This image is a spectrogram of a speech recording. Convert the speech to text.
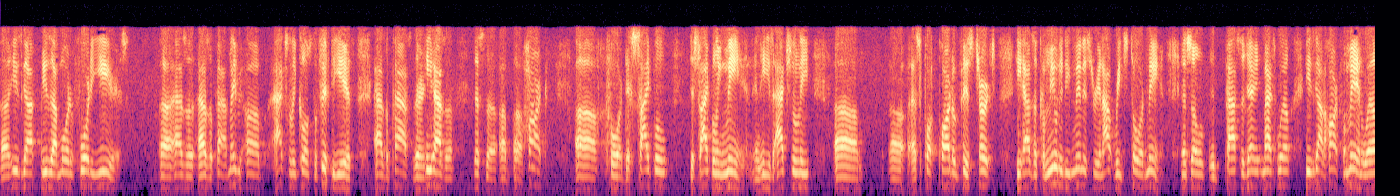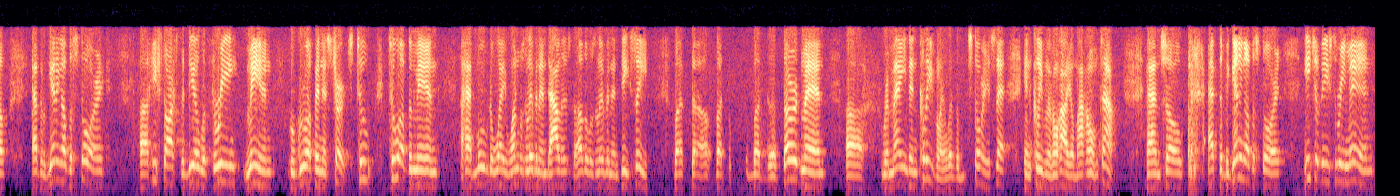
uh, he's got he's got more than forty years uh, as a as a pastor, maybe uh, actually close to 50 years as a pastor. He has a just a, a, a heart uh, for disciple discipling men, and he's actually uh, uh, as part, of his church, he has a community ministry and outreach toward men. And so, Pastor James Maxwell, he's got a heart for men. Well, at the beginning of the story, uh, he starts to deal with three men who grew up in his church. Two two of the men had moved away. One was living in Dallas, the other was living in D.C. But uh, but but the third man uh, remained in Cleveland. Where the story is set in Cleveland, Ohio, my hometown. And so, at the beginning of the story, each of these three men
